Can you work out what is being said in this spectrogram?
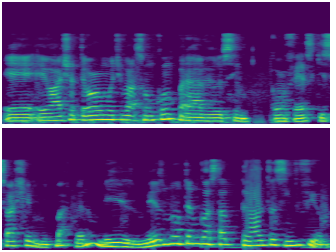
é, eu acho até uma motivação comprável, assim. Confesso que isso eu achei muito bacana mesmo, mesmo não tendo gostado tanto assim do filme.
